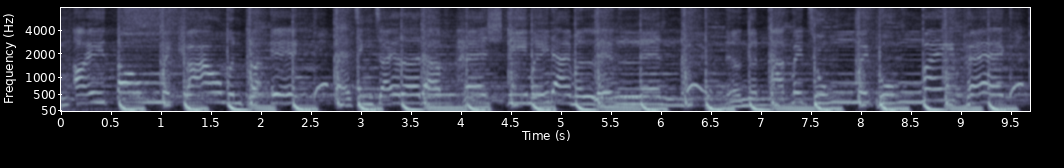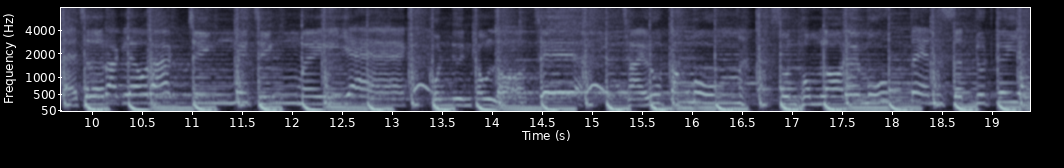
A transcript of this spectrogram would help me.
สู้สู้ไม่หล่อเหมือนไอ้ต้มไม่ขาวเหมือนพระเอก แต่จริงใจระดับ HD ไม่ได้มาเล่นเล่นเนื้อเงินอาจไม่ทุงไม่พุงไม่แพก แต่เธอรักแล้วรักจริงไม่ทิ้งไม่แยก คนอื่นเขาหล่อเท่ถ่ายรูปต้องมุม ส่วนผมหล่อด้วยมุกเต้นสะดุดก็ยัง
